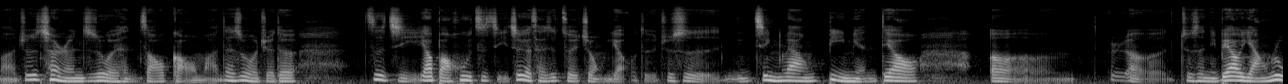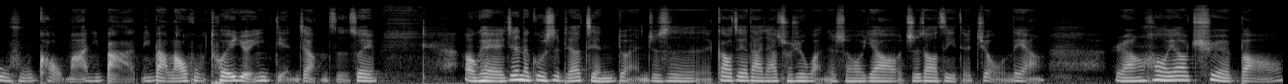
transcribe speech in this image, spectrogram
了，就是趁人之危很糟糕嘛。但是我觉得自己要保护自己，这个才是最重要的。就是你尽量避免掉，呃，呃，就是你不要羊入虎口嘛，你把你把老虎推远一点这样子。所以，OK，今天的故事比较简短，就是告诫大家出去玩的时候要知道自己的酒量，然后要确保。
